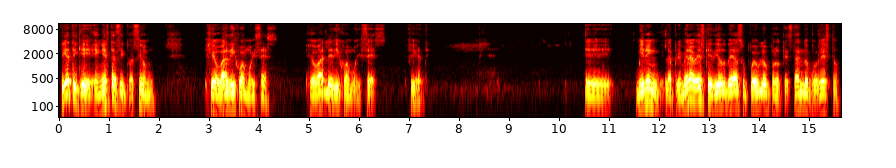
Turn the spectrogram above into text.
Fíjate que en esta situación, Jehová dijo a Moisés, Jehová le dijo a Moisés, fíjate, eh, miren, la primera vez que Dios ve a su pueblo protestando por esto,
